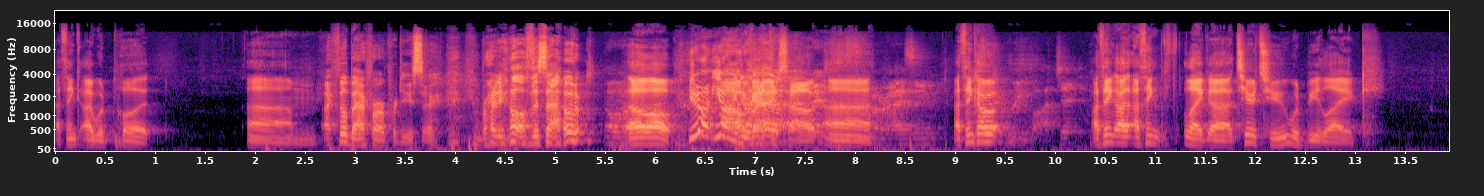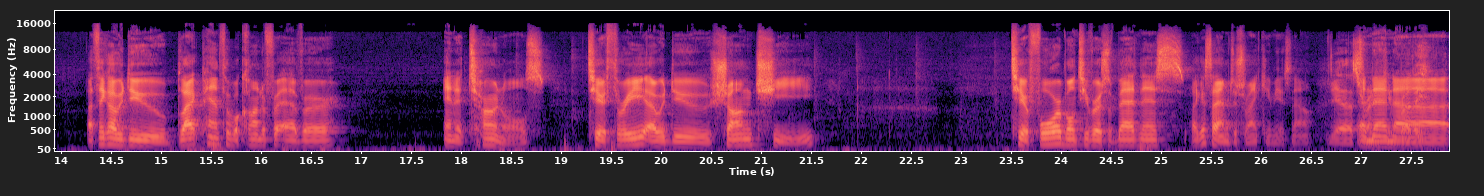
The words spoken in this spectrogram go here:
I think I would put. Um, I feel bad for our producer writing all of this out. oh, oh, you don't you don't need to Okay. write this out. Uh, I think I would. I think I, I think like uh, tier two would be like. I think I would do Black Panther: Wakanda Forever, and Eternals. Tier three, I would do Shang Chi. Tier four, Multiverse of Madness. I guess I am just ranking these now. Yeah, that's and ranking, then buddy. uh,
